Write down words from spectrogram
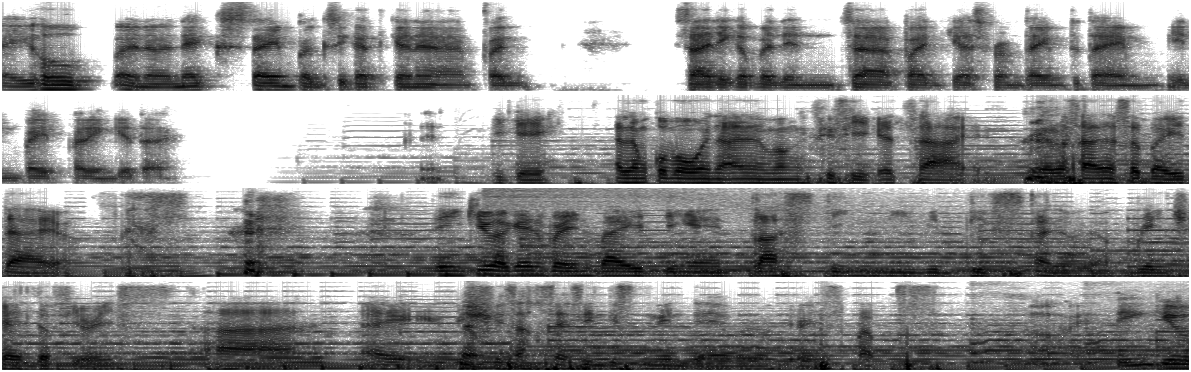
I hope ano next time pag sikat ka na pag sali ka pa din sa podcast from time to time. Invite pa rin kita. Sige. Alam ko mauna namang sisikat sa akin. Pero sana sabay tayo. Thank you again for inviting and trusting me with this ano, brainchild of yours. Uh, I wish you success in this new endeavor of yours, Paps. Okay. Thank you.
